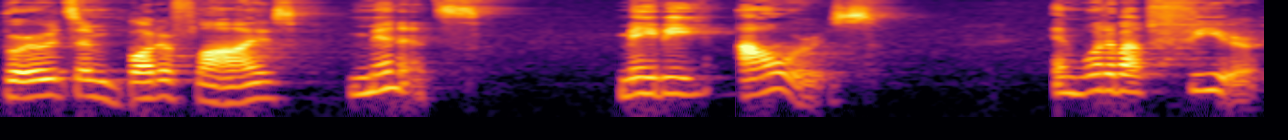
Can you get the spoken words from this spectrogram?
Birds and butterflies, minutes, maybe hours. And what about fear?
